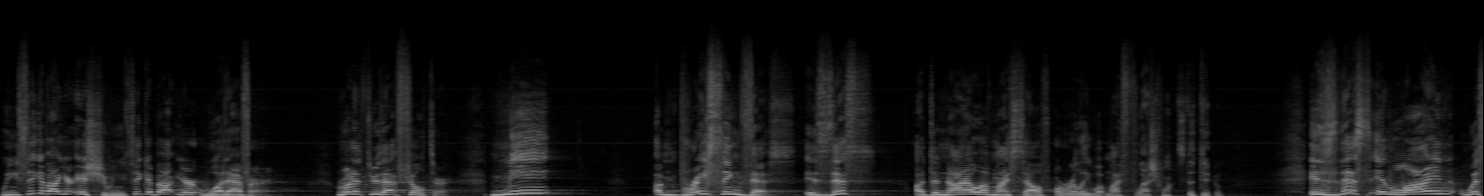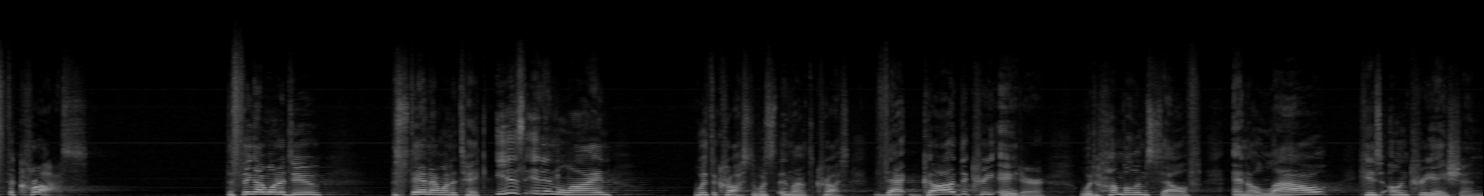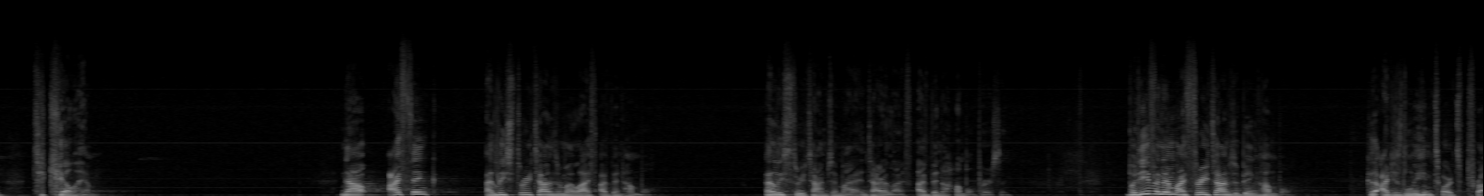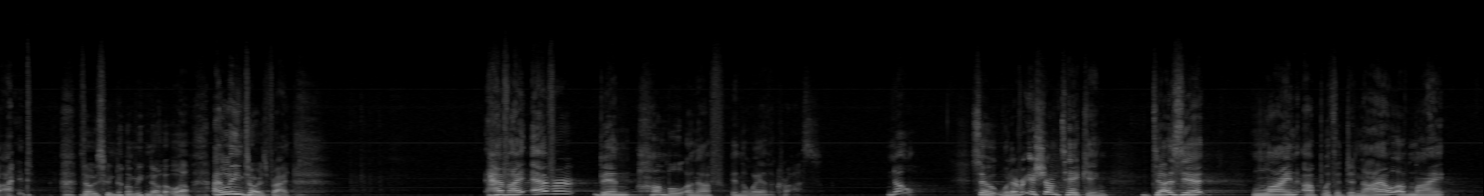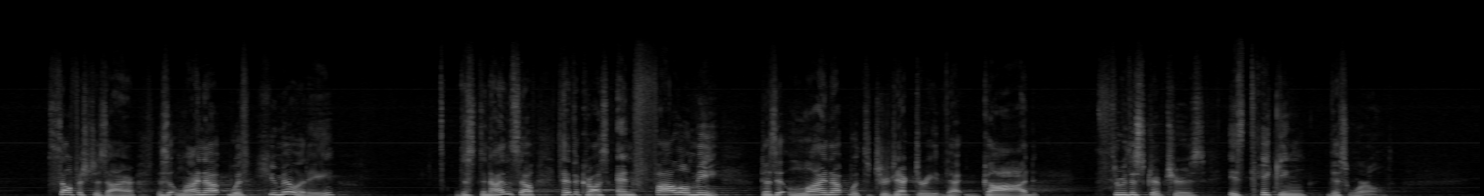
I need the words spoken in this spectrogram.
When you think about your issue, when you think about your whatever, run it through that filter. Me embracing this, is this a denial of myself or really what my flesh wants to do? Is this in line with the cross? The thing I want to do, the stand I want to take, is it in line with the cross? What's in line with the cross? That God the Creator would humble himself and allow his own creation to kill him. Now, I think at least three times in my life I've been humble. At least three times in my entire life, I've been a humble person. But even in my three times of being humble, because I just lean towards pride. Those who know me know it well. I lean towards pride. Have I ever been humble enough in the way of the cross? No. So, whatever issue I'm taking, does it line up with a denial of my selfish desire? Does it line up with humility? Just deny themselves, take the cross, and follow me. Does it line up with the trajectory that God, through the scriptures, is taking this world?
